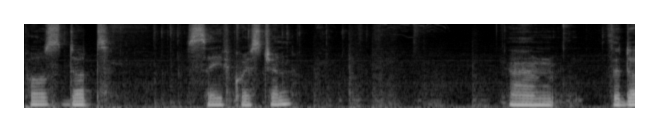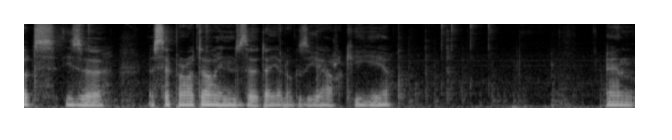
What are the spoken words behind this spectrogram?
pause dot save question. Um, the dot is a, a separator in the dialogue hierarchy here. And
